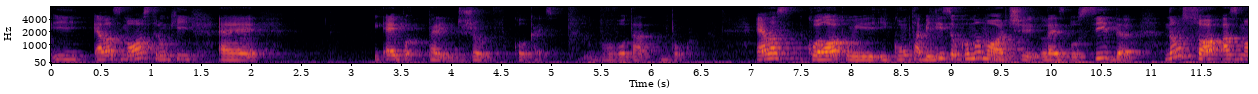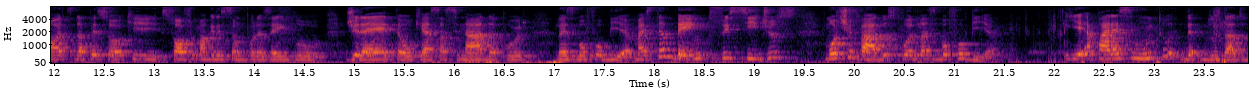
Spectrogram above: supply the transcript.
e elas mostram que. É, é, peraí, deixa eu colocar isso. Vou voltar um pouco elas colocam e, e, contabilizam como morte lesbocida não só as mortes da pessoa que sofre uma agressão, por exemplo, direta ou que é assassinada por lesbofobia, mas também suicídios motivados por lesbofobia. E aparece muito dos dados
